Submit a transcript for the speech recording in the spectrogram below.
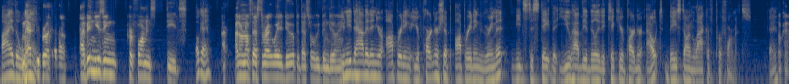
By the I'm happy way, you brought that up. I've been using performance deeds. okay, I, I don't know if that's the right way to do it, but that's what we've been doing. You need to have it in your operating, your partnership operating agreement needs to state that you have the ability to kick your partner out based on lack of performance. Okay. okay.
